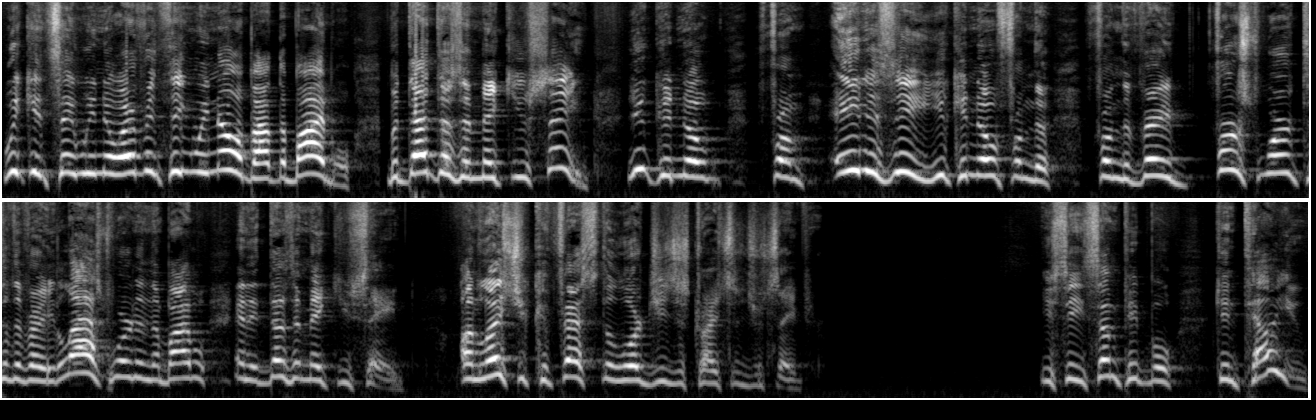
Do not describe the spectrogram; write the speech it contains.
We can say we know everything we know about the Bible, but that doesn't make you saved. You could know from A to Z, you can know from the, from the very first word to the very last word in the Bible, and it doesn't make you saved unless you confess the Lord Jesus Christ as your Savior. You see, some people can tell you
